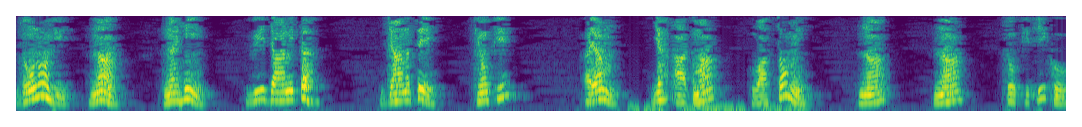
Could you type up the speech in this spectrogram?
दोनों ही न नहीं। विजानित जानते, क्योंकि अयम यह आत्मा वास्तव में न न तो किसी को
